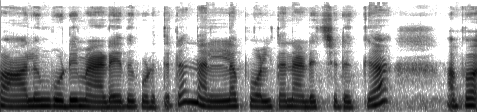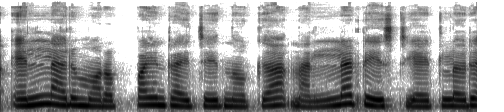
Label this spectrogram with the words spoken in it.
പാലും കൂടിയും ആഡ് ചെയ്ത് കൊടുത്തിട്ട് നല്ല പോലെ തന്നെ അടിച്ചെടുക്കുക. അപ്പോൾ എല്ലാവരും ഉറപ്പായും ട്രൈ ചെയ്ത് നോക്കുക. നല്ല ടേസ്റ്റി ആയിട്ടുള്ള ഒരു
